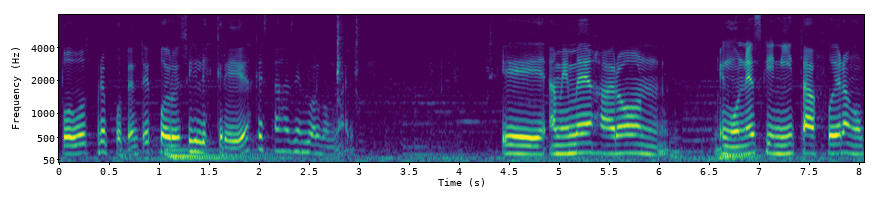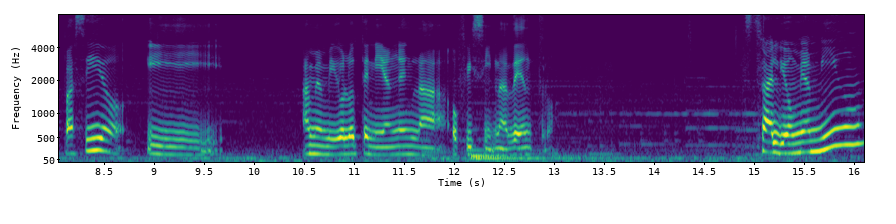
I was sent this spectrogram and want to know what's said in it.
todos prepotentes, poderosos y les crees que estás haciendo algo mal. Eh, a mí me dejaron en una esquinita afuera, en un pasillo, y a mi amigo lo tenían en la oficina adentro. Salió mi amigo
